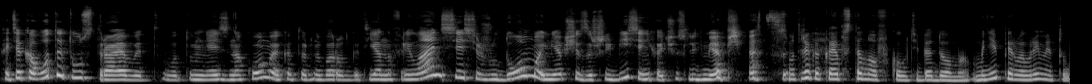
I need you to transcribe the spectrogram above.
Хотя кого-то это устраивает. Вот у меня есть знакомая, которая, наоборот, говорит, я на фрилансе, сижу дома, и мне вообще зашибись, я не хочу с людьми общаться. Смотря какая обстановка у тебя дома. Мне первое время это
